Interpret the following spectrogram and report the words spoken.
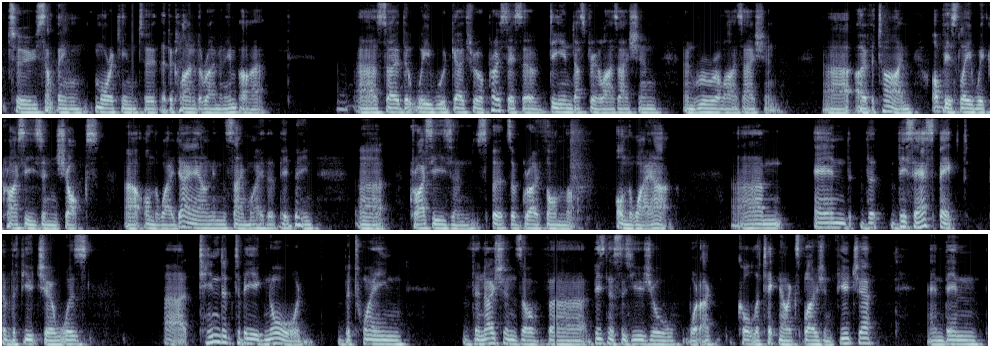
to something more akin to the decline of the Roman Empire. Uh, so that we would go through a process of deindustrialization and ruralization uh, over time, obviously with crises and shocks uh, on the way down, in the same way that there'd been uh, crises and spurts of growth on the on the way up, um, and that this aspect of the future was uh, tended to be ignored between the notions of uh, business as usual, what I call the techno explosion future, and then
